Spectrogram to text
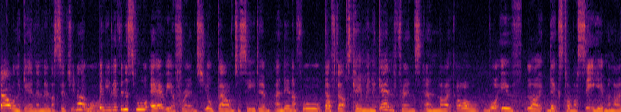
down again, and then I said, you know what? When you live in a small area, friends, you're bound to see them. And then I thought self doubts came in again, friends, and like, oh, what if like next time I see him and I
